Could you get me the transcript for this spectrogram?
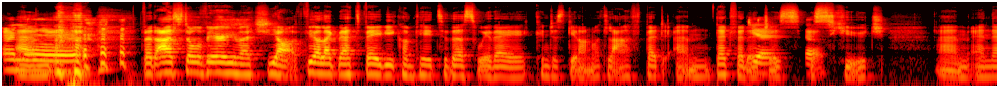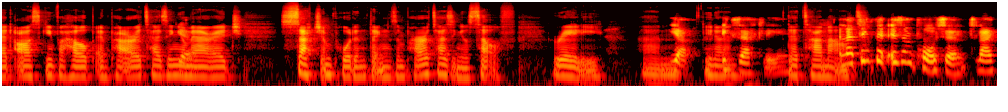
I um, know. Um, but I still very much yeah feel like that's baby compared to this where they can just get on with life. But um, that village yeah. is is huge um, and that asking for help and prioritizing your marriage such important things and prioritizing yourself really um, yeah you know exactly that time out and i think that is important like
